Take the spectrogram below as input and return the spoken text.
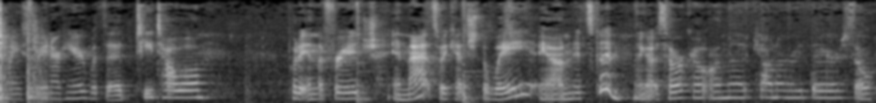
my strainer here with a tea towel, put it in the fridge in that so I catch the whey, and it's good. I got sauerkraut on the counter right there, so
